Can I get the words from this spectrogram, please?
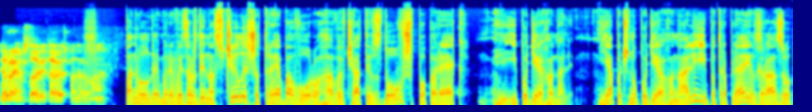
Героям слава вітаю вас, пане Романе. Пане Володимире, ви завжди нас вчили, що треба ворога вивчати вздовж, поперек і і по діагоналі. Я почну по діагоналі і потрапляю зразу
